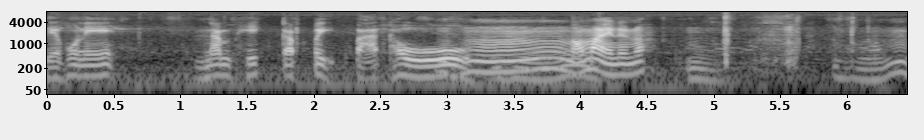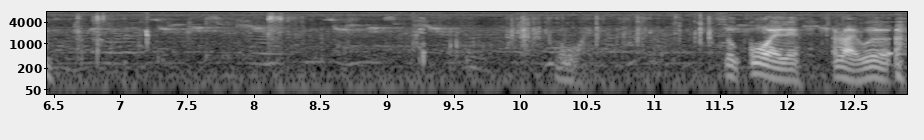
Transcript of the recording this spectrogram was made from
เดี๋ยวพวกนี้น้ำพริกกะปิปลาทูอืมน้องใหม่เลยเนาะอืมอื้อหือโอ้ยสุกกล้วยเลย อร่อยเวอร์ อื้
